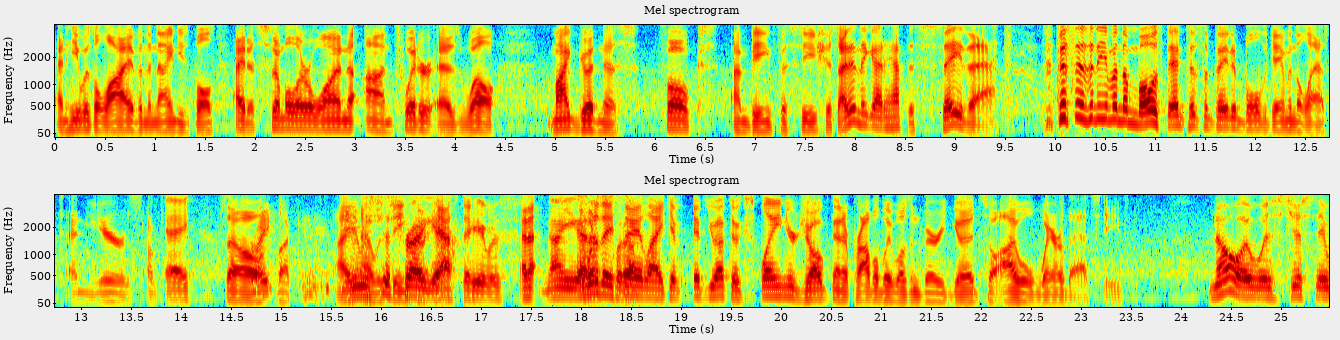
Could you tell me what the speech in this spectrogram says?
and he was alive in the 90s Bulls. I had a similar one on Twitter as well. My goodness, folks, I'm being facetious. I didn't think I'd have to say that. This isn't even the most anticipated Bulls game in the last 10 years, okay? So, Right. look, I, was I was just being yeah, sarcastic. he was- and I- now you what gotta do they say? up- Like, if, if you have to explain your joke, then it probably wasn't very good, so I will wear that, Steve. No, it was just. It,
